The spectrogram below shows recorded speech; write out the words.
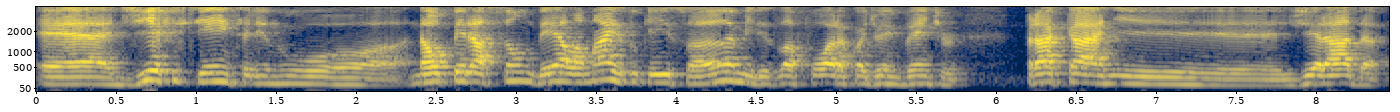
É, de eficiência ali no, na operação dela, mais do que isso, a Amiris lá fora com a joint venture, para carne gerada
